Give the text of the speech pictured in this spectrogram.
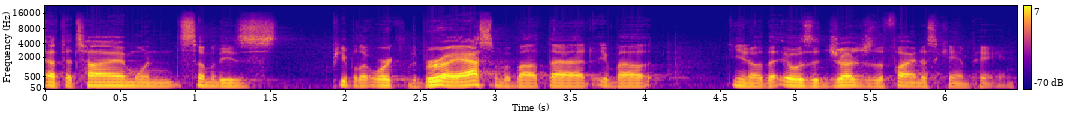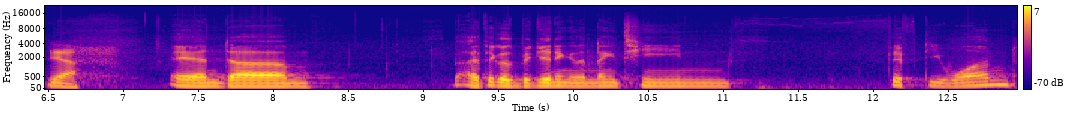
at the time when some of these people that worked at the brewery, I asked them about that, about, you know, that it was a Judge the Finest campaign. Yeah. And um, I think it was beginning in 1951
